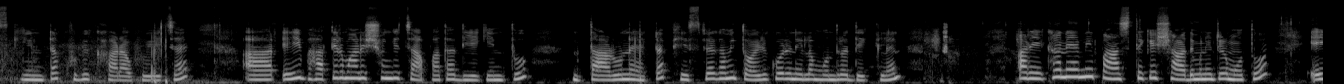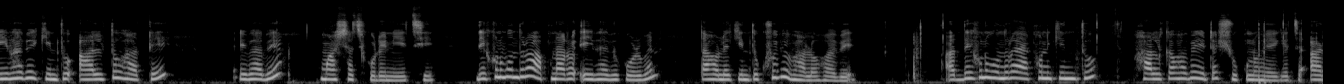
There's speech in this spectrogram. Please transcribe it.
স্কিনটা খুবই খারাপ হয়ে যায়। আর এই ভাতের মাড়ের সঙ্গে চা পাতা দিয়ে কিন্তু দারুণ একটা ফেস প্যাক আমি তৈরি করে নিলাম, বন্ধুরা, দেখলেন। আর এখানে আমি পাঁচ থেকে সাত মিনিটের মতো এইভাবে কিন্তু আলতো হাতে এভাবে মাসাজ করে নিয়েছি। দেখুন বন্ধুরা, আপনারাও এইভাবে করবেন, তাহলে কিন্তু খুবই ভালো হবে। আর দেখুন বন্ধুরা, এখন কিন্তু হালকাভাবে এটা শুকনো হয়ে গেছে। আর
